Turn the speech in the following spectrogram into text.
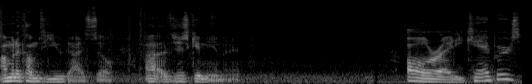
I'm gonna come to you guys. So uh, just give me a minute. Alrighty, campers,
